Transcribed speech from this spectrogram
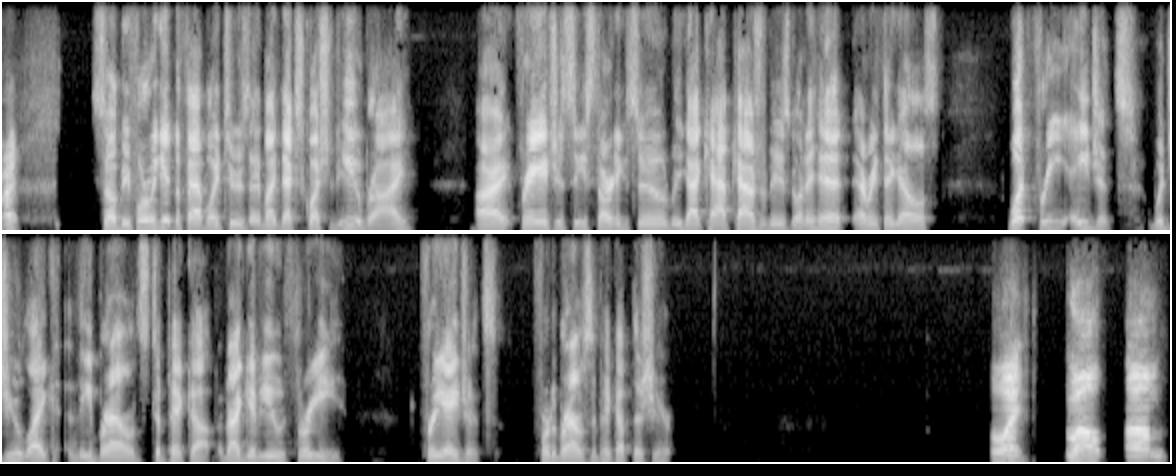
Right. So before we get to Fat Boy Tuesday, my next question to you, Bry. All right, free agency starting soon. We got cap casualties going to hit, everything else. What free agents would you like the Browns to pick up? And I give you three free agents for the Browns to pick up this year. Boy. Well, um,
